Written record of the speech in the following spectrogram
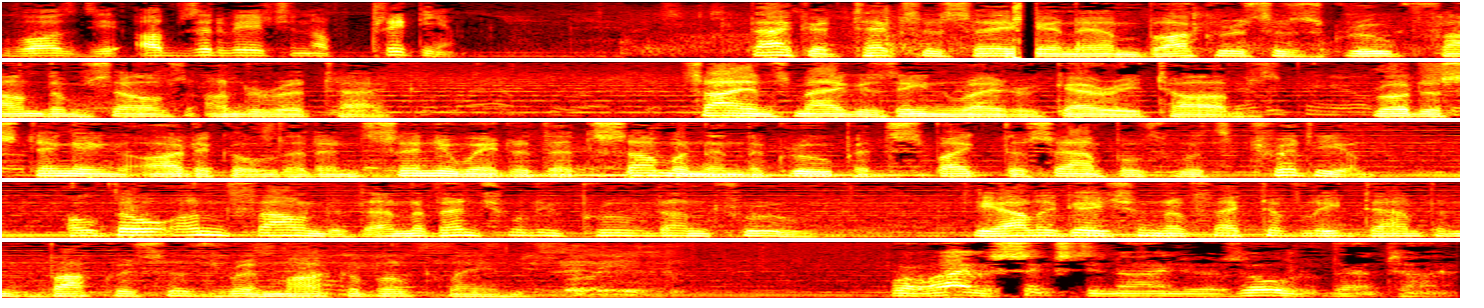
was the observation of tritium. Back at Texas A&M, Bockris's group found themselves under attack. Science magazine writer Gary Taubes wrote a stinging article that insinuated that someone in the group had spiked the samples with tritium. Although unfounded and eventually proved untrue, The allegation effectively dampened Bockris's remarkable claims. Well, I was 69 years old at that time.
